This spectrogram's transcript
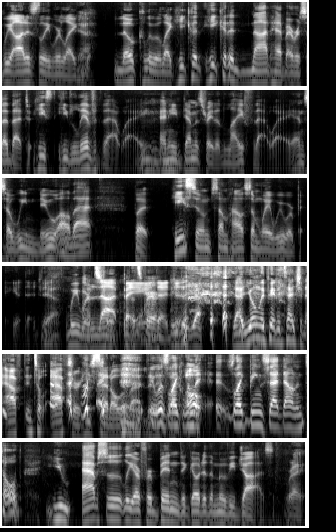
we honestly were like Yeah. no clue. Like he could he could have not have ever said that to he's he lived that way and mm-hmm. he demonstrated life that way. And so we knew all that, but he assumed somehow, some way we were paying attention. Yeah. We were That's not true. paying That's fair. attention. yeah, yeah. You only paid attention after until after he said all of that. It Then was it's like, when oh, they, it was like being sat down and told you absolutely are forbidden to go to the movie Jaws. right.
